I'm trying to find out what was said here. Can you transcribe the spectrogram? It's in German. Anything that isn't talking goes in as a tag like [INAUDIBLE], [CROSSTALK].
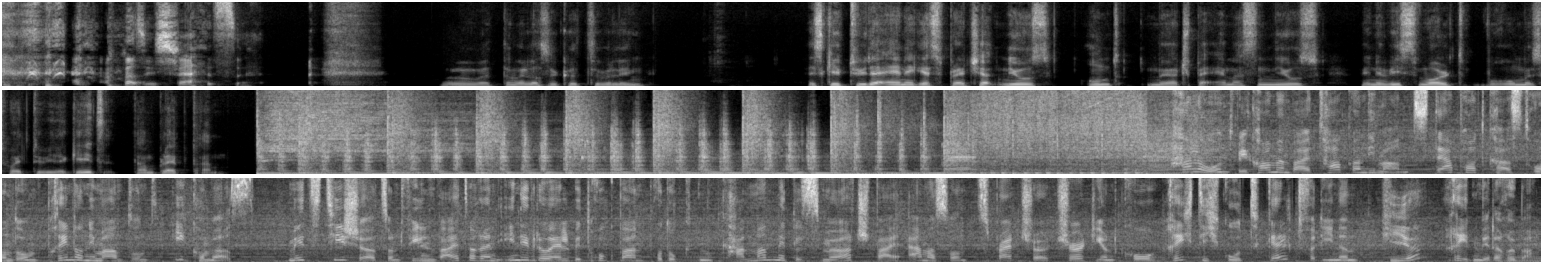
[LAUGHS] Was ist scheiße? Oh, warte mal, lass mich kurz überlegen. Es gibt wieder einige Spreadshirt News und Merch bei Amazon News. Wenn ihr wissen wollt, worum es heute wieder geht, dann bleibt dran. Hallo und willkommen bei Talk on Demand, der Podcast rund um Print on Demand und E-Commerce. Mit T-Shirts und vielen weiteren individuell bedruckbaren Produkten kann man mittels Merch bei Amazon, Spreadshirt, Shirty und Co. richtig gut Geld verdienen. Hier reden wir darüber.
